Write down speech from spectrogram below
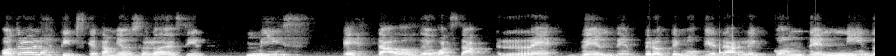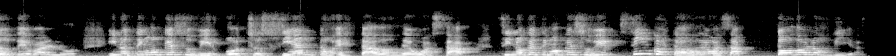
Otro de los tips que también suelo decir, mis estados de WhatsApp revenden, pero tengo que darle contenido de valor. Y no tengo que subir 800 estados de WhatsApp, sino que tengo que subir 5 estados de WhatsApp todos los días.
